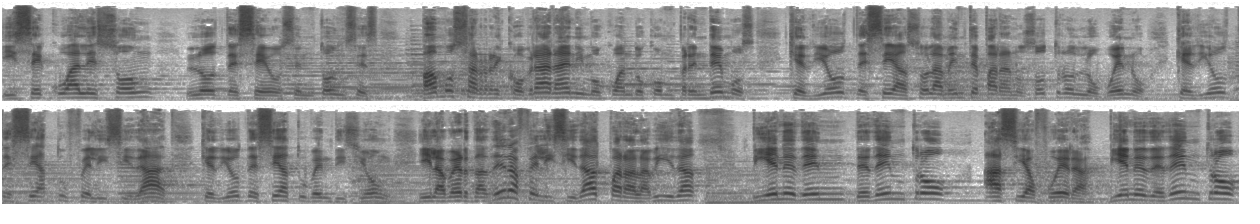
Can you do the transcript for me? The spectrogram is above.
y sé cuáles son los deseos. Entonces vamos a recobrar ánimo cuando comprendemos que Dios desea solamente para nosotros lo bueno, que Dios desea tu felicidad, que Dios desea tu bendición. Y la verdadera felicidad para la vida viene de, de dentro hacia afuera, viene de dentro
